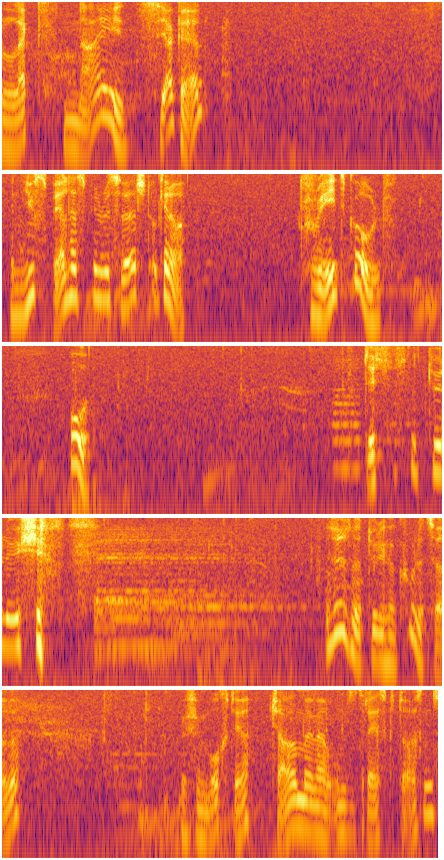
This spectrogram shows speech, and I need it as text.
Black Knight, sehr geil. A new spell has been researched. Oh, genau. Create Gold. Oh. Das ist natürlich... Das ist natürlich ein cooler Zauber. Wie viel macht der? Schauen wir mal, um die 30.000.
